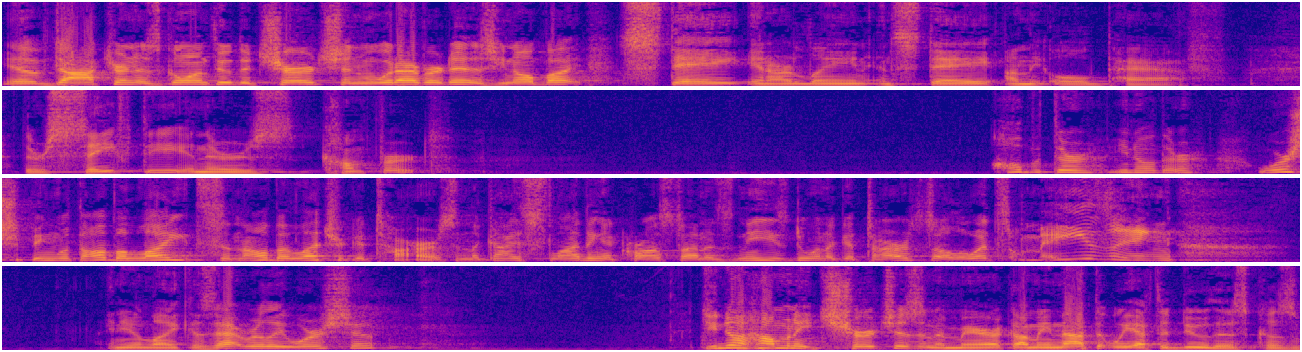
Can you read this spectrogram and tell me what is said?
of doctrine is going through the church and whatever it is, you know, but stay in our lane and stay on the old path. There's safety and there's comfort. Oh, but they're, you know, they're worshiping with all the lights and all the electric guitars, and the guy sliding across on his knees doing a guitar solo. It's amazing. And you're like, is that really worship? Do you know how many churches in America? I mean, not that we have to do this because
